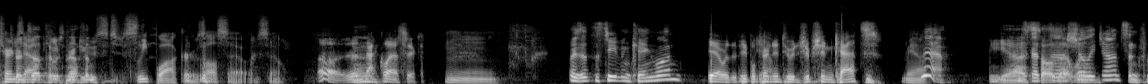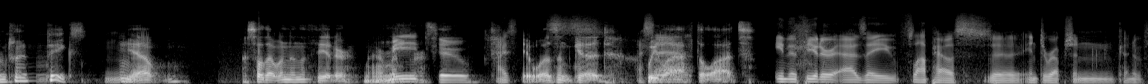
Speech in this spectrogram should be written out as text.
Turns, Turns out, out there he was nothing. produced Sleepwalkers also. So oh, that classic. hmm. Is that the Stephen King one? Yeah, where the people turned into Egyptian cats. yeah, Yeah. Yeah, I It's saw uh, that Shelley one. Johnson from Twin Peaks. Yep. I saw that one in the theater. I remember. Me too. I, It wasn't good. I We saw- laughed a lot. In the theater as a flophouse uh, interruption, kind of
